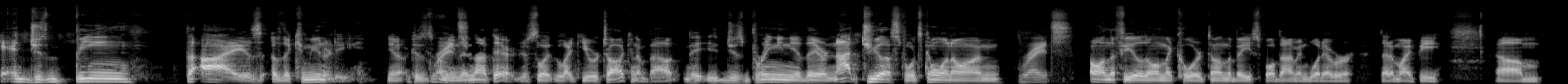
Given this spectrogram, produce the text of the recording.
And just being the eyes of the community you know because right. i mean they're not there just like, like you were talking about. They, just bringing you there not just what's going on right. on the field on the court on the baseball diamond whatever that it might be. Um,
